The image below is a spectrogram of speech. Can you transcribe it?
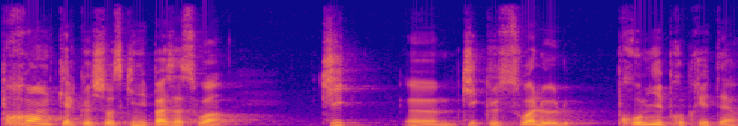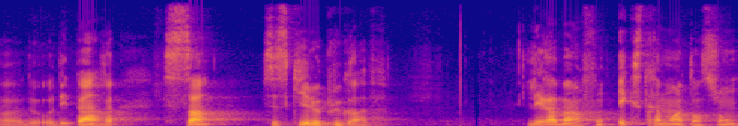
prendre quelque chose qui n'est pas à soi, qui, euh, qui que soit le, premier propriétaire euh, au départ, ça, c'est ce qui est le plus grave. Les rabbins font extrêmement attention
